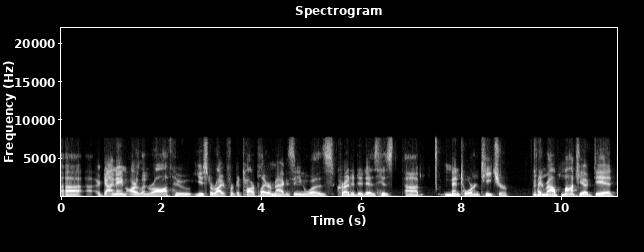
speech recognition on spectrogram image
uh, a guy named Arlen Roth, who used to write for Guitar Player magazine, was credited as his uh, mentor and teacher. And Ralph Macchio did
